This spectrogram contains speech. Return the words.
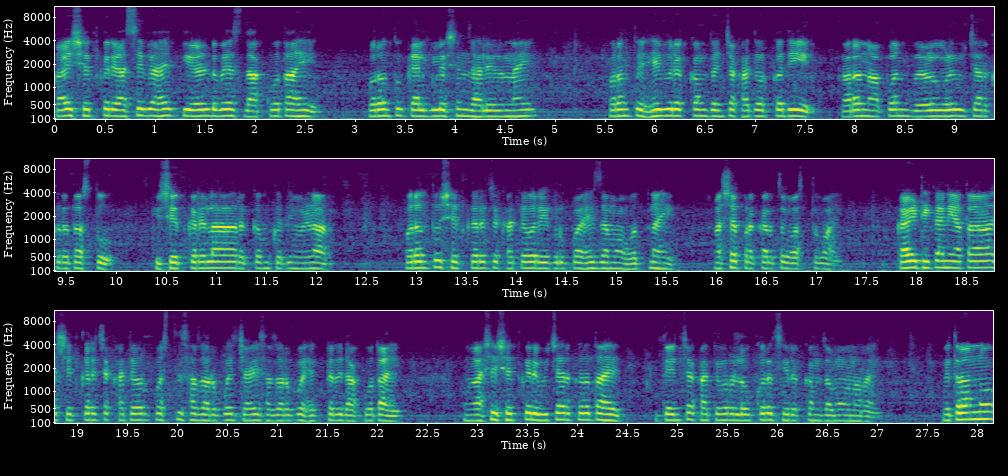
काही शेतकरी असे बी आहेत की एल्ड बेस दाखवत आहे परंतु कॅल्क्युलेशन झालेलं नाही. परंतु हे बी रक्कम त्यांच्या खात्यावर कधी येईल? कारण आपण वेळोवेळी विचार करत असतो की शेतकऱ्याला रक्कम कधी मिळणार? परंतु शेतकऱ्याच्या खात्यावर एक रुपयाही जमा होत नाही अशा प्रकारचं वास्तव आहे. काही ठिकाणी आता शेतकऱ्याच्या खात्यावर पस्तीस हजार रुपये चाळीस हजार रुपये हेक्टरी दाखवत आहे. मग असे शेतकरी विचार करत आहेत की त्यांच्या खात्यावर लवकरच ही रक्कम जमा होणार आहे. मित्रांनो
